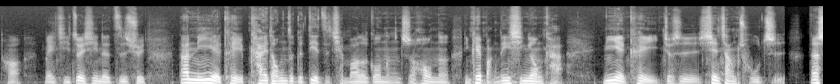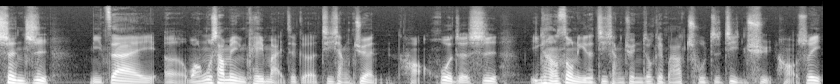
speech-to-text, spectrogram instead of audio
哈，每期最新的资讯。那你也可以开通这个电子钱包的功能之后呢，你可以绑定信用卡，你也可以就是线上储值。那甚至你在呃网络上面，你可以买这个吉祥券，好，或者是银行送你的吉祥券，你都可以把它储值进去，好。所以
